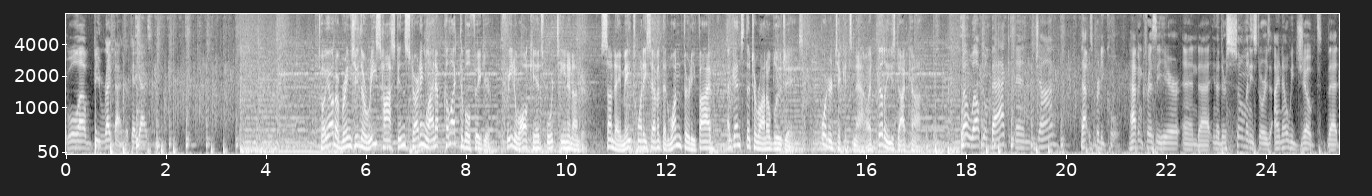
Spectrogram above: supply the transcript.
we'll uh, be right back. Okay, guys. Toyota brings you the Rhys Hoskins starting lineup collectible figure, free to all kids 14 and under. Sunday, May 27th at 1:35 against the Toronto Blue Jays. Order tickets now at phillies.com. Well, welcome back, and John, that was pretty cool having Chrissy here. And uh, you know, there's so many stories. I know we joked that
